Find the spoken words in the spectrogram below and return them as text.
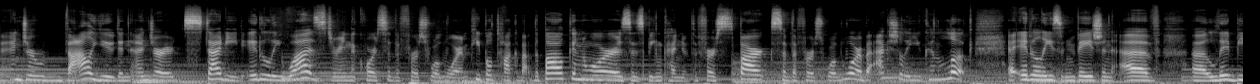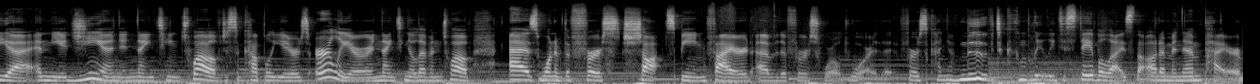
undervalued and understudied Italy was during the course of the First World War. And people talk about the Balkan Wars as being kind of the first sparks of the First World War, but actually you can look at Italy's invasion of uh, Libya and the Aegean in 1912, just a couple years earlier in 1911-12, as one of the first shots being fired of the First World War, the first kind of move to completely destabilize the Ottoman Empire.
